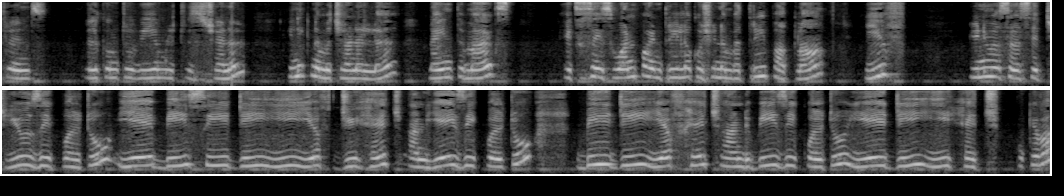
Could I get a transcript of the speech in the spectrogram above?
friends welcome to VM literacy channel இன்றைக்கி நம்ம சேனலில் ninth maths exercise one point த்ரீல கொஷின் நம்பர் த்ரீ பார்க்கலாம். If universal set U is is equal to a b c d e f g h and a is equal to ஓகேவா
